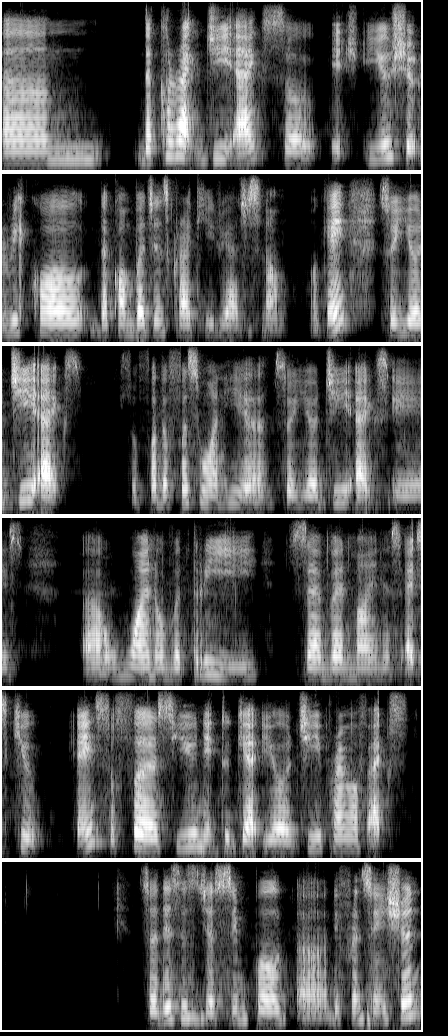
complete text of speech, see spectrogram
um, the correct gx, so it, you should recall the convergence criteria just now. Okay, so your gx, so for the first one here, so your gx is uh, 1 over 3, 7 minus x cubed. Okay, so first you need to get your g prime of x. So this is just simple uh, differentiation.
